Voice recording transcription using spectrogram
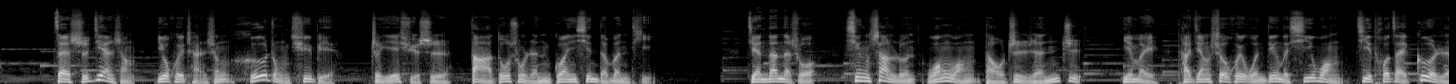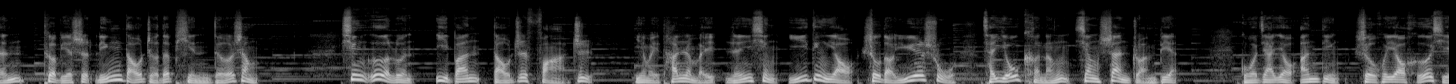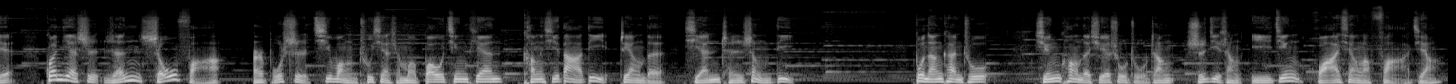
在实践上又会产生何种区别？这也许是大多数人关心的问题。简单的说，性善论往往导致人治，因为它将社会稳定的希望寄托在个人，特别是领导者的品德上。性恶论。一般导致法治，因为他认为人性一定要受到约束，才有可能向善转变。国家要安定，社会要和谐，关键是人守法，而不是期望出现什么包青天、康熙大帝这样的贤臣圣帝。不难看出，荀况的学术主张实际上已经滑向了法家。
